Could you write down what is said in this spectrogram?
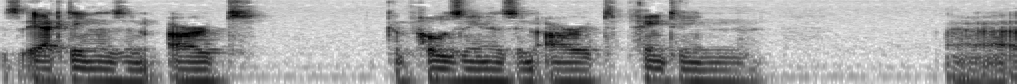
it's acting is an art, composing is an art, painting. Uh,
